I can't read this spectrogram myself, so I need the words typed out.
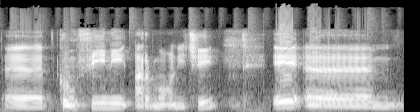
eh, Confini Armonici. E ehm,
